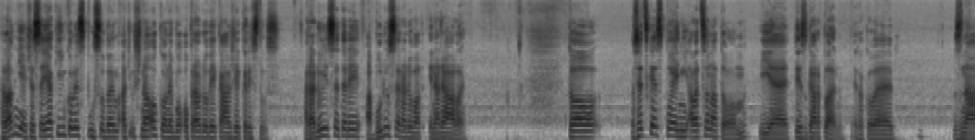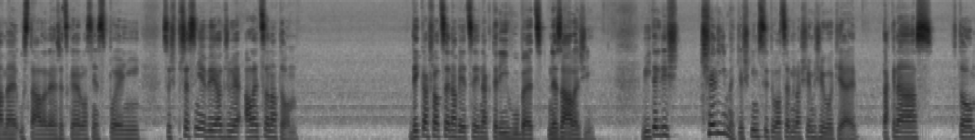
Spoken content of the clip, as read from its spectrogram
Hlavně, že se jakýmkoliv způsobem, ať už na oko nebo opravdově káže Kristus. Raduji se tedy a budu se radovat i nadále. To řecké spojení, ale co na tom, je tisgarplen. Je takové známé, ustálené řecké vlastně spojení, což přesně vyjadřuje, ale co na tom. Vykašlat se na věci, na kterých vůbec nezáleží. Víte, když čelíme těžkým situacem v našem životě, tak nás tom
